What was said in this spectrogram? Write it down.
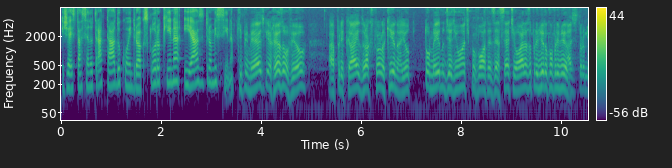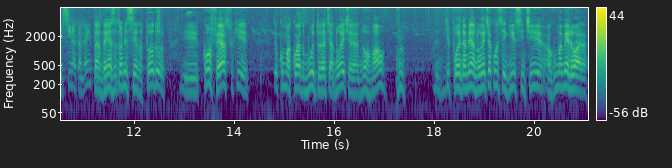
e já está sendo tratado com hidroxicloroquina e azitromicina. A equipe médica resolveu aplicar hidroxicloroquina. Eu tomei no dia de ontem, por volta das 17 horas, o primeiro comprimido. Azitromicina também? Também azitromicina. Todo, e confesso que eu, como acordo muito durante a noite, é normal, depois da meia-noite eu consegui sentir alguma melhora.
